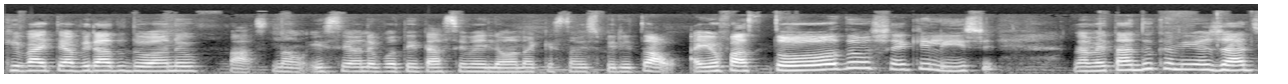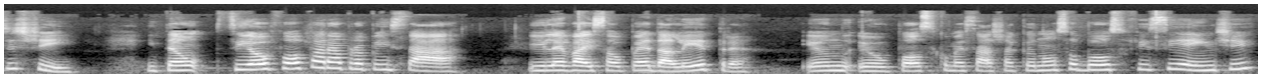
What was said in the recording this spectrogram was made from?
que vai ter a virada do ano, eu faço. Não, esse ano eu vou tentar ser melhor na questão espiritual. Aí eu faço todo o checklist. Na metade do caminho eu já desisti. Então, se eu for parar para pensar e levar isso ao pé da letra, eu, eu posso começar a achar que eu não sou boa o suficiente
